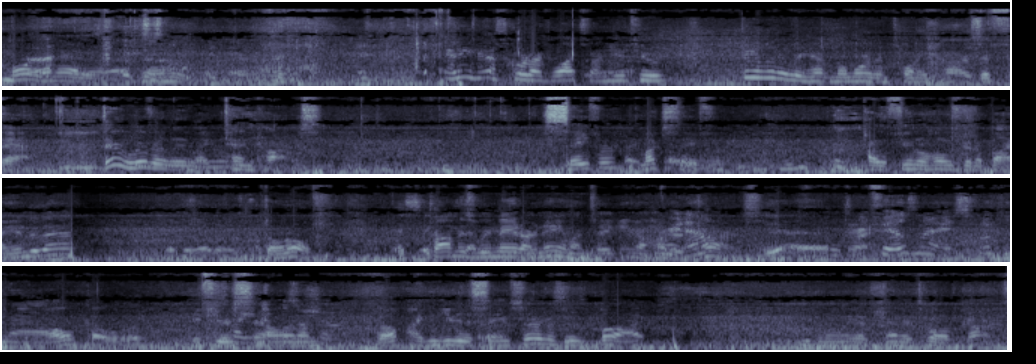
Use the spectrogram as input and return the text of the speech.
more than that is. Just, any escort I've watched on YouTube, they literally have no more than 20 cars, if that. Mm. They're literally like 10 cars. Safer, much safer. Are the funeral homes going to buy into that? Don't know. It's Problem is, we made our name on taking 100 Right cars. Yeah, Right. Feels nice. Now, totally. if you're Like selling them, well, I can give you the same services, but you can only have 10 or 12 cars.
